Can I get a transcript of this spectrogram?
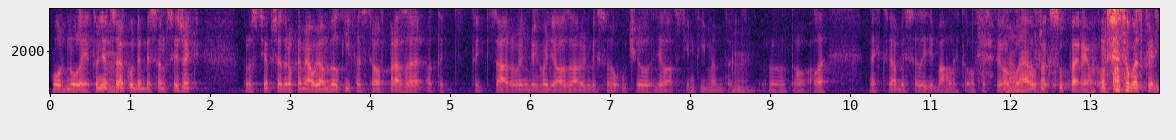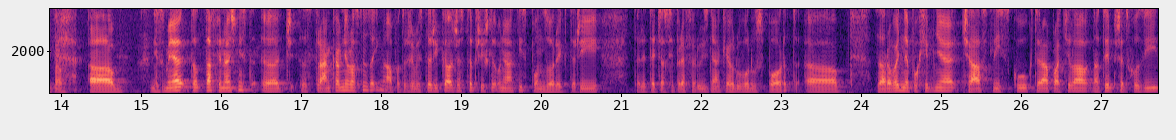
od nuly. Je to něco, hmm. jako kdyby jsem si řekl, prostě před rokem já udělám velký festival v Praze a teď, teď zároveň bych ho dělal, zároveň bych se ho učil dělat s tím týmem, tak hmm. to, ale nechci, aby se lidi báli toho festivalu, no, bude ne, to fakt super, jo. Určitě to bude skvělý. No. Uh, nicméně ta, ta finanční eh, stránka mě vlastně zajímá, protože vy jste říkal, že jste přišli o nějaký sponzory, kteří tedy teď asi preferují z nějakého důvodu sport. Uh, zároveň nepochybně část lístků, která platila na ty předchozí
